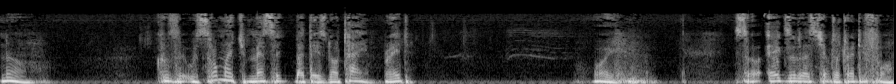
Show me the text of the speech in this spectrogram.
no because there was so much message but there's no time right Boy. So Exodus chapter 24.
